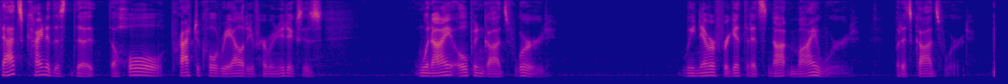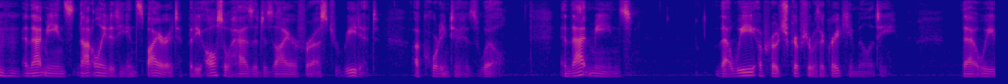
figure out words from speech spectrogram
that's kind of this, the the whole practical reality of hermeneutics is when I open God's word, we never forget that it's not my word, but it's God's word. Mm-hmm. And that means not only did he inspire it, but he also has a desire for us to read it according to his will. And that means that we approach scripture with a great humility, that we,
